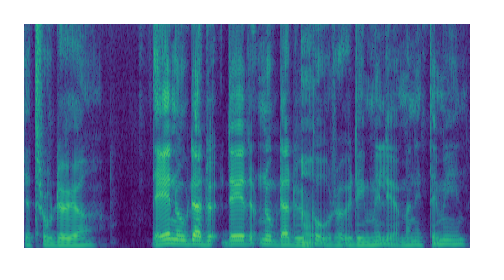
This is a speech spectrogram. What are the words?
Det tror du ja. Det är nog där du, det är nog där du mm. bor och i din miljö, men inte min.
